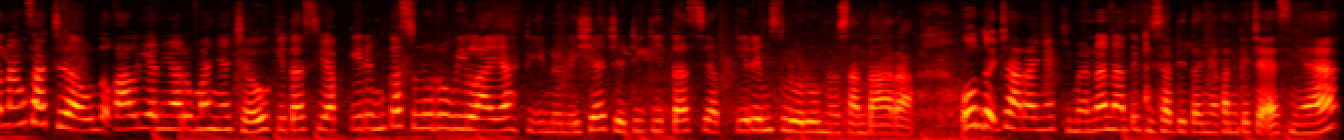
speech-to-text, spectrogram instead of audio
tenang saja untuk kalian yang rumahnya jauh kita siap kirim ke seluruh wilayah di Indonesia jadi kita siap kirim seluruh Nusantara. Untuk caranya gimana nanti bisa ditanyakan ke CS-nya.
